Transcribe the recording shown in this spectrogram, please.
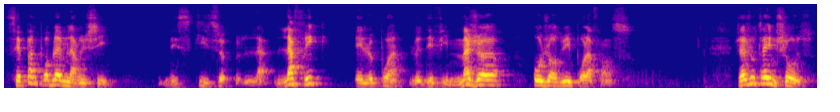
C'est pas le problème, la Russie. Mais ce qui l'Afrique est le point, le défi majeur aujourd'hui pour la France. J'ajouterai une chose,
